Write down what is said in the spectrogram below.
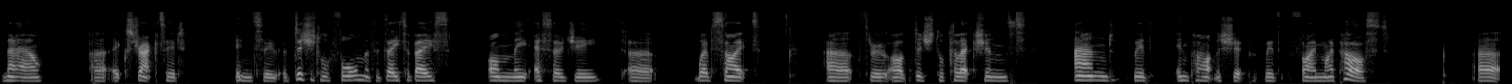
now uh, extracted into a digital form as a database on the SOG uh, website uh, through our digital collections and with in partnership with Find My Past. Uh,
